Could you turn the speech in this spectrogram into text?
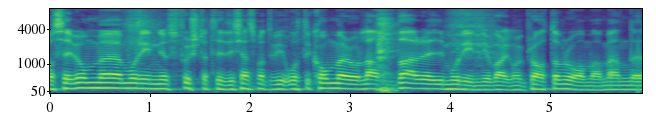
vad säger vi om eh, Mourinhos första tid? Det känns som att vi återkommer och landar i Mourinho varje gång vi pratar om Roma. Men, eh,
